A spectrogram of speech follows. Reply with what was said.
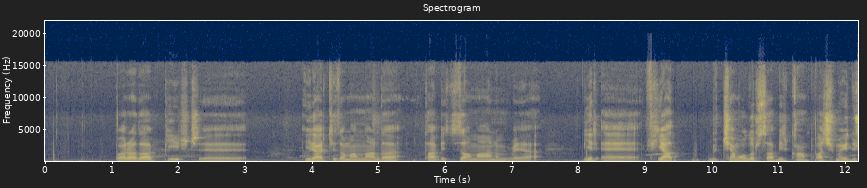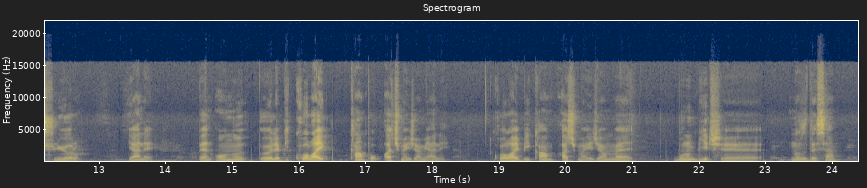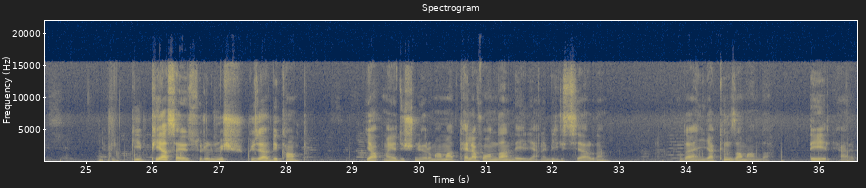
Bu arada bir eee ileriki zamanlarda tabi zamanım veya bir eee, fiyat bütçem olursa bir kamp açmayı düşünüyorum. Yani ben onu öyle bir kolay kamp açmayacağım yani. Kolay bir kamp açmayacağım ve bunun bir eee, nasıl desem piyasaya sürülmüş güzel bir kamp yapmayı düşünüyorum ama telefondan değil yani bilgisayardan. O da yani yakın zamanda değil yani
